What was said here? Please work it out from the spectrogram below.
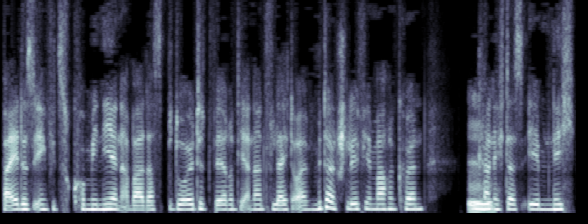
beides irgendwie zu kombinieren. Aber das bedeutet, während die anderen vielleicht auch ein Mittagsschläfchen machen können, mhm. kann ich das eben nicht.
